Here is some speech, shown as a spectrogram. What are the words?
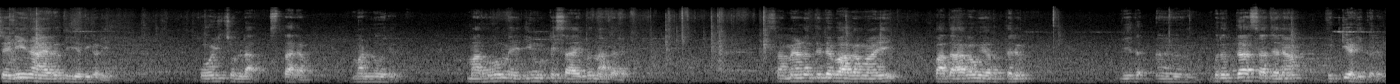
ശനി ഞായർ തീയതികളിൽ കോഴിച്ചുണ്ട സ്ഥലം മണ്ണൂർ മർഹൂം മേരിയുംകുട്ടി സാഹിബ് നഗരം സമ്മേളനത്തിന്റെ ഭാഗമായി പതാക ഉയർത്തലും വിദ വൃദ്ധ സജന കുറ്റിയടിക്കലും.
